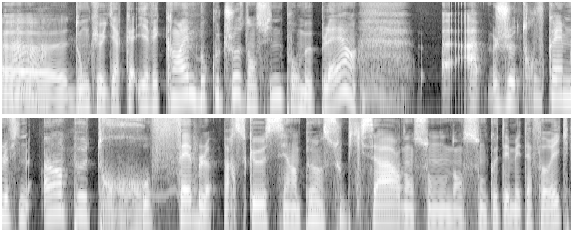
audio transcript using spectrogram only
Euh, Donc il y, y avait quand même beaucoup de choses dans ce film pour me plaire. Ah, je trouve quand même le film un peu trop faible parce que c'est un peu un sous-Pixar dans son, dans son côté métaphorique.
